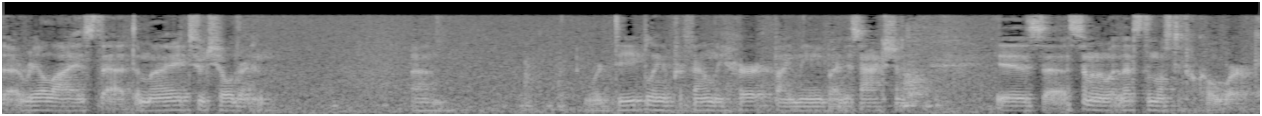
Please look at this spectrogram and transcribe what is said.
uh, realize that my two children um, were deeply and profoundly hurt by me by this action is uh, some of the that's the most difficult work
